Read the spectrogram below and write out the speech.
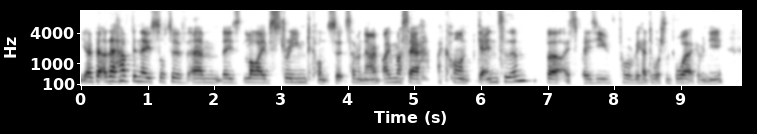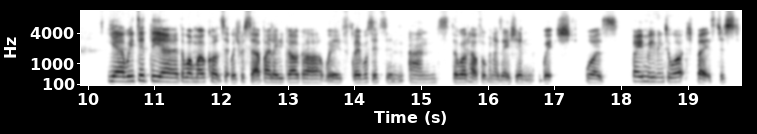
Yeah, but there have been those sort of um, those live streamed concerts, haven't there? I, I must say I, I, can't get into them, but I suppose you've probably had to watch them for work, haven't you? Yeah, we did the uh, the One World concert, which was set up by Lady Gaga with Global Citizen and the World Health Organization, which was very moving to watch. But it's just,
